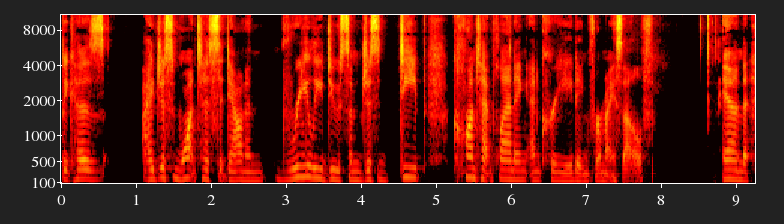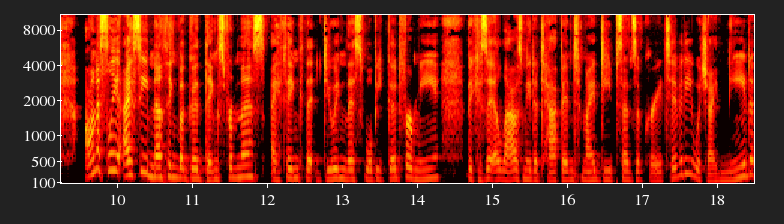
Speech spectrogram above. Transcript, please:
because I just want to sit down and really do some just deep content planning and creating for myself. And honestly, I see nothing but good things from this. I think that doing this will be good for me because it allows me to tap into my deep sense of creativity, which I need.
